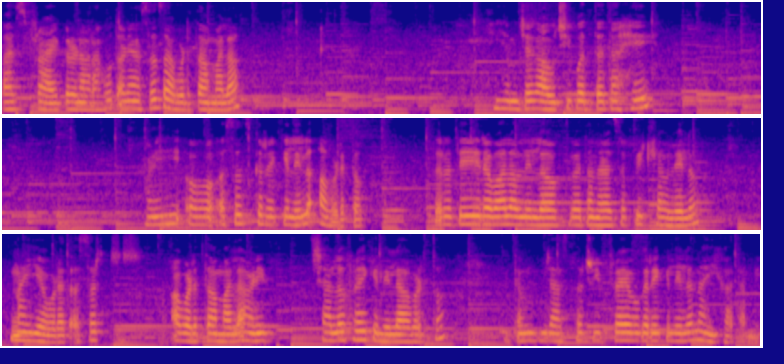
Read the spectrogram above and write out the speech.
आज फ्राय करणार आहोत आणि असंच आवडतं आम्हाला. ही आमच्या गावची पद्धत आहे. आणि असंच कर केलेलं आवडतं. तर ते रवा लावलेलं किंवा तांदळाचं पीठ लावलेलं नाही आवडत. असंच आवडतं आम्हाला आणि शालो फ्राय केलेलं आवडतं. एकदम जास्त डीप फ्राय वगैरे केलेलं नाही खात आम्ही.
